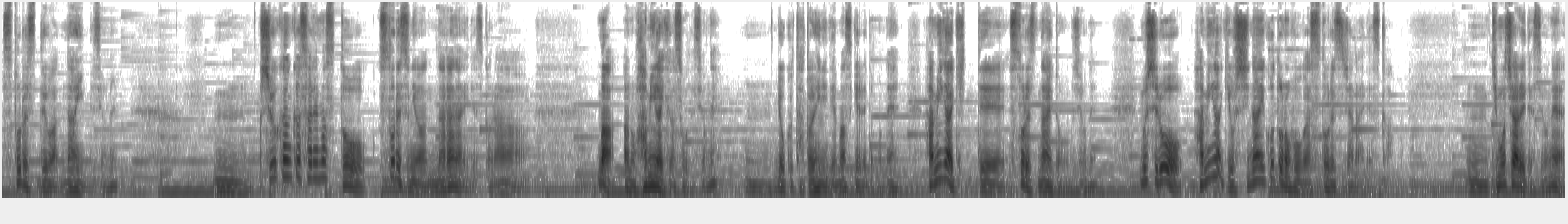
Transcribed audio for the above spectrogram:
ストレスではないんですよね。うん、習慣化されますとストレスにはならないですからまああの歯磨きがそうですよね、うん、よく例えに出ますけれどもね。歯磨きってストレスないと思うんですよね。むしろ歯磨きをしないことの方がストレスじゃないですか、うん、気持ち悪いですよね。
